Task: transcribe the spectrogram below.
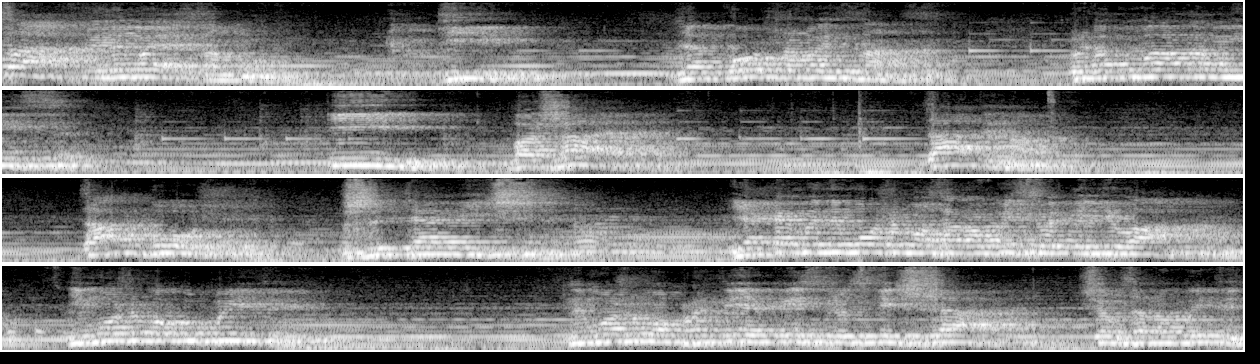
царстві небесному дім для кожного із нас. Приготував там місце. і бажає дати нам дар Божий, життя вічне, яке ми не можемо заробити своїми ділами, не можемо купити, не можемо пройти якийсь людський шлях, щоб заробити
